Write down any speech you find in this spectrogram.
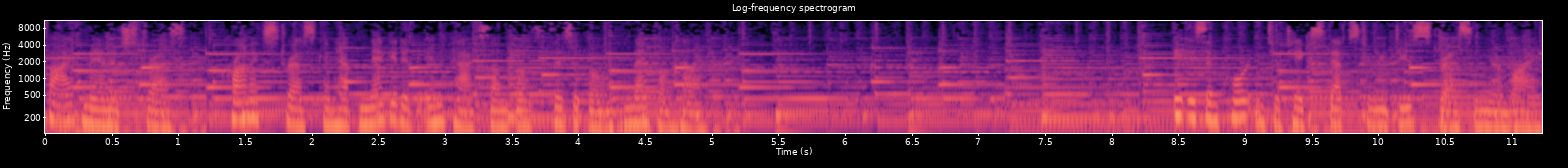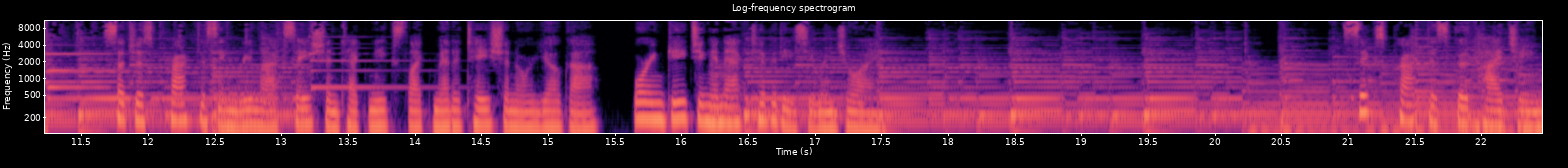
5. Manage stress. Chronic stress can have negative impacts on both physical and mental health. It is important to take steps to reduce stress in your life, such as practicing relaxation techniques like meditation or yoga, or engaging in activities you enjoy. 6. Practice good hygiene.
